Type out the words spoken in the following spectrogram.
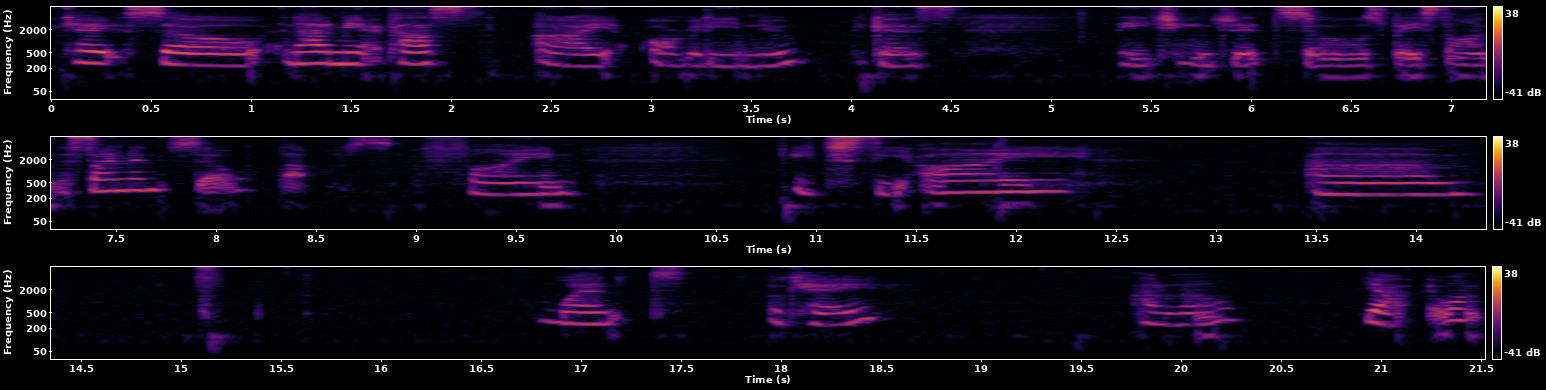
Okay, so anatomy I passed, I already knew because they changed it so it was based on assignment, so that was fine. HCI um, went okay. I don't know. Yeah, it went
